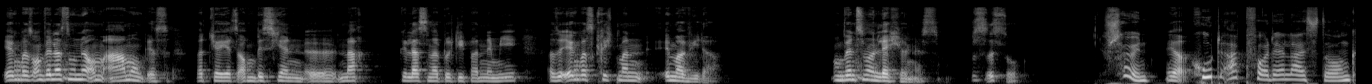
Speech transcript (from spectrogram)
Irgendwas. Und wenn das nur eine Umarmung ist, was ja jetzt auch ein bisschen äh, nachgelassen hat durch die Pandemie, also irgendwas kriegt man immer wieder. Und wenn es nur ein Lächeln ist. Das ist so. Schön. Ja. Hut ab vor der Leistung.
